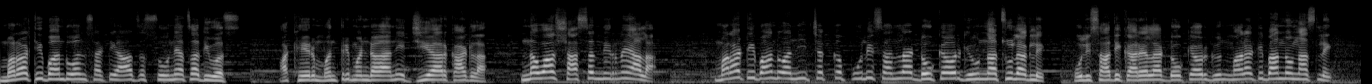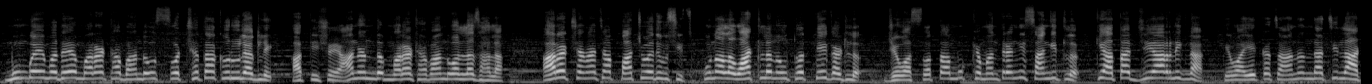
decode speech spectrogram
मराठी बांधवांसाठी आज सोन्याचा दिवस. अखेर मंत्रिमंडळाने जी आर काढला. नवा शासन निर्णय आला. मराठी बांधवांनी चक्क पोलिसांना डोक्यावर घेऊन नाचू लागले. पोलीस अधिकाऱ्याला डोक्यावर घेऊन मराठी बांधव नाचले. मुंबईमध्ये मराठा बांधव स्वच्छता करू लागले. अतिशय आनंद मराठा बांधवांना झाला. आरक्षणाच्या पाचव्या दिवशीच कुणाला वाटलं नव्हतं ते घडलं. जेव्हा स्वतः मुख्यमंत्र्यांनी सांगितलं की आता जी आर निघणार तेव्हा एकच आनंदाची लाट.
